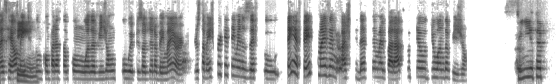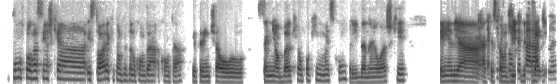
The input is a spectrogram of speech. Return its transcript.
Mas realmente, Sim. em comparação com o WandaVision, o episódio era bem maior. Justamente porque tem menos efe- tem efeitos, mas é- acho que deve ser mais barato do que o de WandaVision. Sim, e até vamos colocar assim, acho que a história que estão tentando contar, contar referente ao ao Buck é um pouquinho mais comprida, né? Eu acho que tem ali a, É, a questão de, de né?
